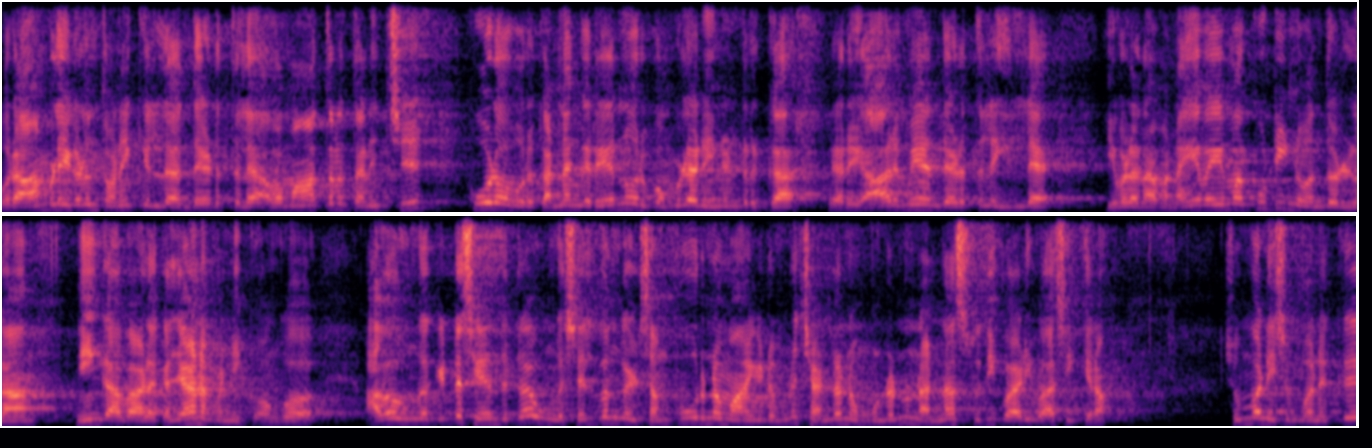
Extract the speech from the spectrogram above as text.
ஒரு ஆம்பளைகளும் துணைக்கு இல்லை அந்த இடத்துல. அவள் மாத்திரம் தனித்து கூட ஒரு கண்ணங்கரேர்னு ஒரு பொம்பளை நின்றுட்டு வேறு யாருமே அந்த இடத்துல இல்லை. இவளை நாம் நயவயமாக கூட்டின்னு வந்துடலாம். நீங்கள் அவளை கல்யாணம் பண்ணிக்கோங்கோ. அவள் உங்ககிட்ட சேர்ந்துட்டா உங்கள் செல்வங்கள் சம்பூர்ணம் ஆகிடும்னு சண்டனம் முண்டனும் நன்னா ஸ்துதி பாடி வாசிக்கிறான். சும்மனி சும்மனுக்கு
